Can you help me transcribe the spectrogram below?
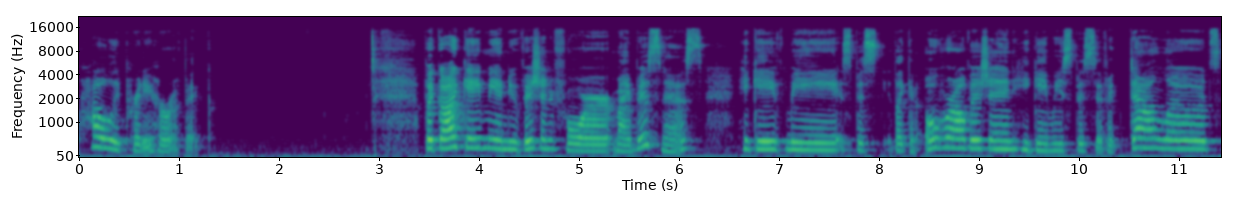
probably pretty horrific. But God gave me a new vision for my business. He gave me spec- like an overall vision. He gave me specific downloads.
